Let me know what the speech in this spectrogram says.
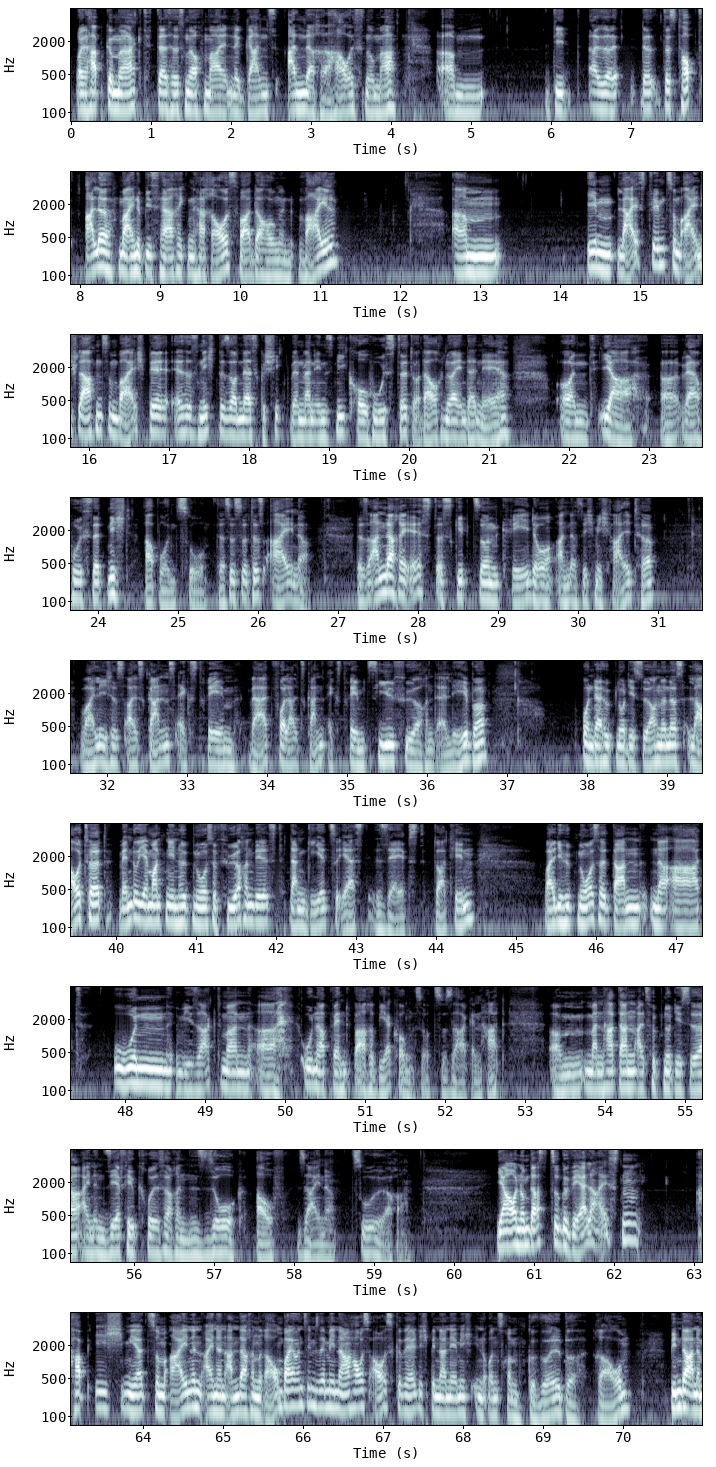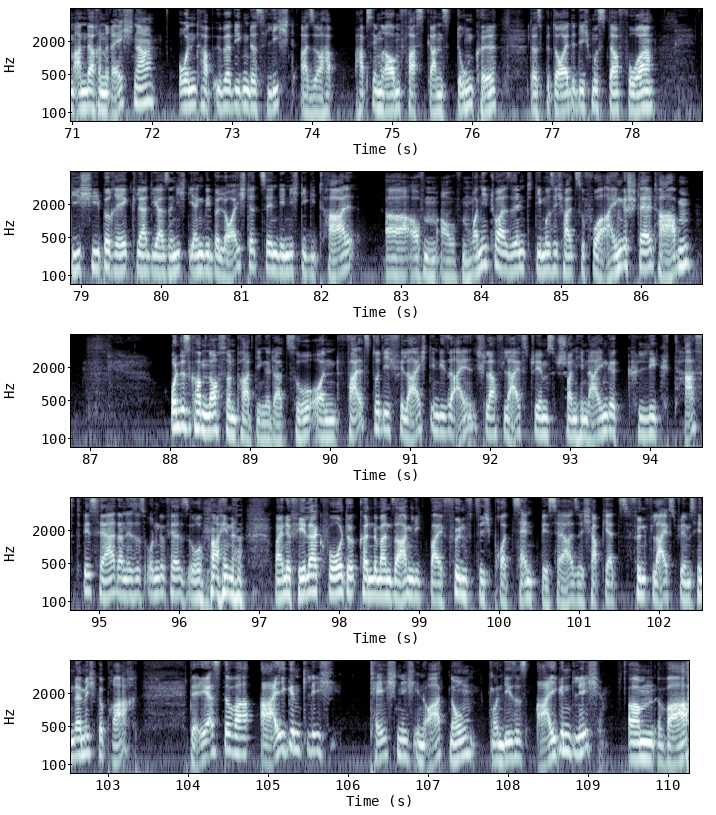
Und habe gemerkt, das ist nochmal eine ganz andere Hausnummer. Ähm, die, also das, das toppt alle meine bisherigen Herausforderungen, weil ähm, im Livestream zum Einschlafen zum Beispiel ist es nicht besonders geschickt, wenn man ins Mikro hustet oder auch nur in der Nähe. Und ja, äh, wer hustet nicht ab und zu? Das ist so das eine. Das andere ist, es gibt so ein Credo, an das ich mich halte, weil ich es als ganz extrem wertvoll, als ganz extrem zielführend erlebe und der Hypnotiseur. Und das lautet, wenn du jemanden in Hypnose führen willst, dann gehe zuerst selbst dorthin, weil die Hypnose dann eine Art un, wie sagt man, äh, unabwendbare Wirkung sozusagen hat. Ähm, man hat dann als Hypnotiseur einen sehr viel größeren Sog auf seine Zuhörer. Ja, und um das zu gewährleisten, habe ich mir zum einen einen anderen Raum bei uns im Seminarhaus ausgewählt. Ich bin da nämlich in unserem Gewölberaum, bin da an einem anderen Rechner und habe überwiegend das Licht, also habe es im Raum fast ganz dunkel. Das bedeutet, ich muss davor die Schieberegler, die also nicht irgendwie beleuchtet sind, die nicht digital äh, auf, dem, auf dem Monitor sind, die muss ich halt zuvor eingestellt haben. Und es kommen noch so ein paar Dinge dazu. Und falls du dich vielleicht in diese Einschlaf-Livestreams schon hineingeklickt hast bisher, dann ist es ungefähr so, meine, meine Fehlerquote, könnte man sagen, liegt bei 50 Prozent bisher. Also ich habe jetzt fünf Livestreams hinter mich gebracht. Der erste war eigentlich technisch in Ordnung. Und dieses eigentlich ähm, war,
